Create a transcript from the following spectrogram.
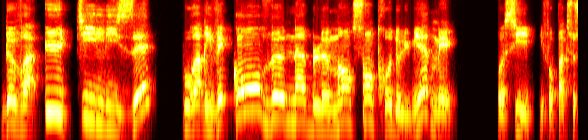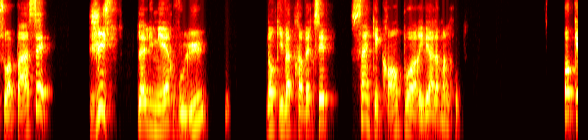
devra utiliser pour arriver convenablement sans trop de lumière, mais aussi, il ne faut pas que ce soit pas assez, juste la lumière voulue. Donc, il va traverser cinq écrans pour arriver à la malroute. OK.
